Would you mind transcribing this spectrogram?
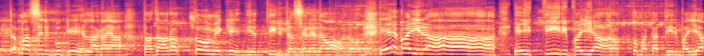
একটা মাছের বুকে লাগায়া তাজা রক্ত মেখে দিয়ে তীরটা ছেড়ে দেওয়া হলো। এ ভাইরা, এই তীর পাইয়া, রক্ত মাখা তীর পাইয়া,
